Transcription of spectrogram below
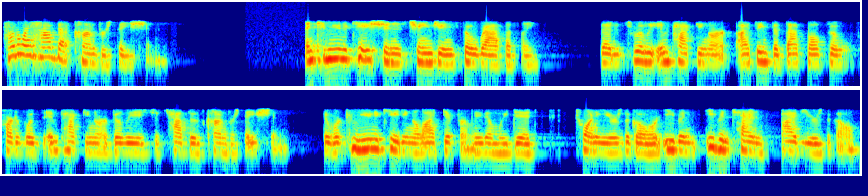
How do I have that conversation? And communication is changing so rapidly that it's really impacting our, I think that that's also part of what's impacting our ability to just have those conversations that we're communicating a lot differently than we did 20 years ago or even even 10 5 years ago.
